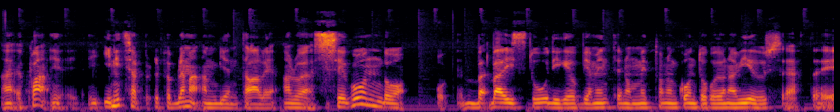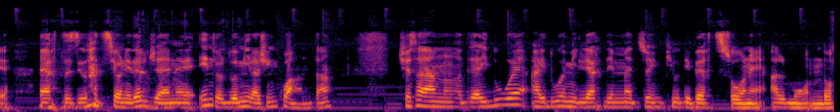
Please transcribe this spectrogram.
eh, qua eh, inizia il, problema ambientale. Allora, secondo vari studi che ovviamente non mettono in conto coronavirus e altre, e altre situazioni del genere, entro il 2050 ci saranno dai 2 ai 2 miliardi e mezzo in più di persone al mondo,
